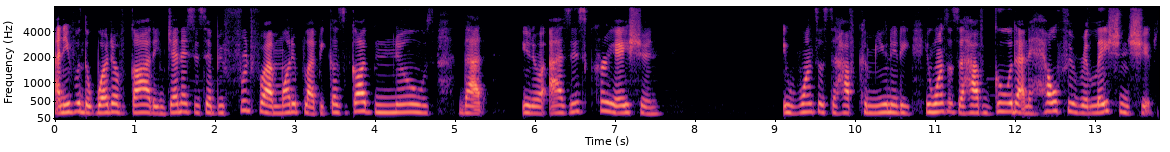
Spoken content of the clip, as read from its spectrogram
And even the word of God in Genesis said, Be fruitful and multiply, because God knows that, you know, as his creation, he wants us to have community. He wants us to have good and healthy relationships.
